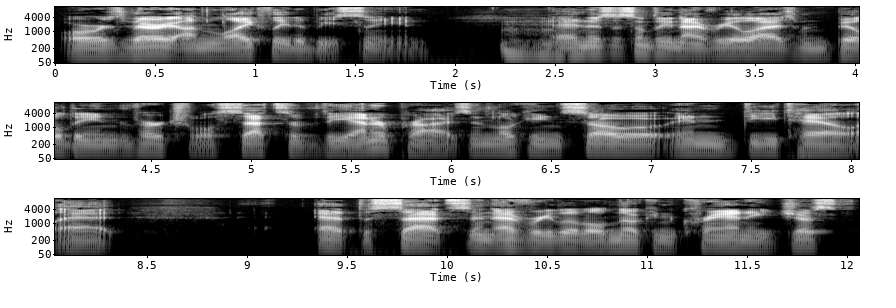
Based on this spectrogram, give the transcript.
or was very unlikely to be seen Mm-hmm. and this is something i realized when building virtual sets of the enterprise and looking so in detail at at the sets and every little nook and cranny just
